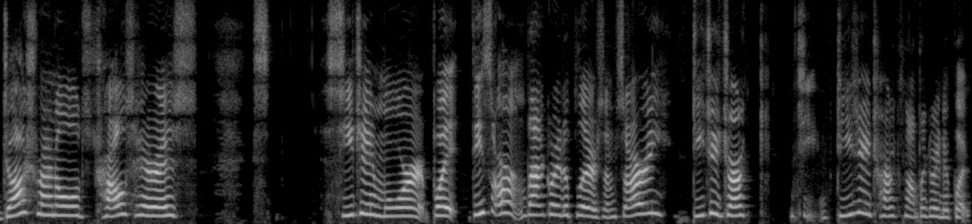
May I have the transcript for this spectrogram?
Josh Reynolds, Charles Harris, CJ Moore, but these aren't that great of players. I'm sorry. DJ Chark DJ Chark's not that great of player.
